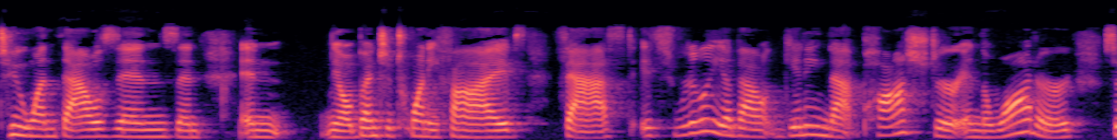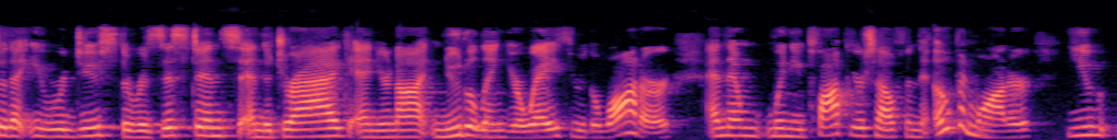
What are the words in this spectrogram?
two 1000s and, and, you know, a bunch of 25s fast. It's really about getting that posture in the water so that you reduce the resistance and the drag and you're not noodling your way through the water. And then when you plop yourself in the open water, you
